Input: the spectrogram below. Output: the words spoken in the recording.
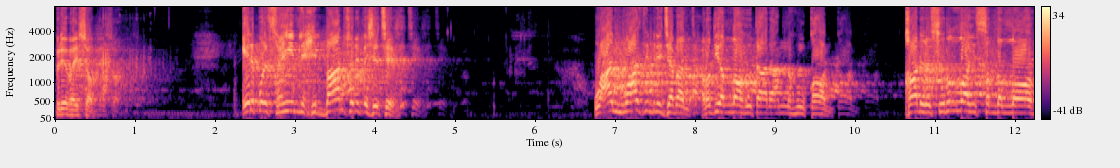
প্রিয় ভাই সব এরপর সহিহ ইবনে হিব্বান শরীফ এসেছে وعن معاذ بن جبل رضي الله تعالى عنه قال قال رسول الله صلى الله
